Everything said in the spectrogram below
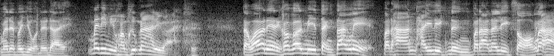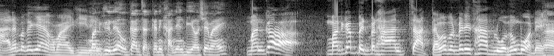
ไม่ได้ประโยชน์ใดไม่ได้มีความคืบหน้าดีกว่าๆ แต่ว่าเนี่ยเขาก็มีแต่งตั้งนี่ประธานไทยลีกหนึ่งประธานไทยลีกสองนะ อ่านั้นมันก็แยกออกมาอีกทีนึงมันคือเรื่องของการจัดการแข่งขันอย่างเดียวใช่ไหม มันก็มันก็เป็นประธานจัดแต่ว่ามันไม่ได้ภาพรวมทั้งหมดเลยอ่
